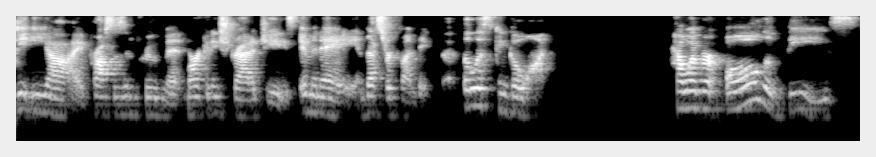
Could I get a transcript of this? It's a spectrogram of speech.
DEI, process improvement, marketing strategies, M&A, investor funding. The list can go on. However, all of these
